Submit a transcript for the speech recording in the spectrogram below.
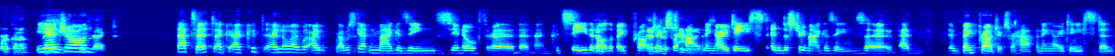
work on a yeah john project that's it. I, I could, I know I, I, I was getting magazines, you know, through, that, and could see that all the big projects were happening magazines. out east, industry magazines, uh, and the big projects were happening out east. And,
